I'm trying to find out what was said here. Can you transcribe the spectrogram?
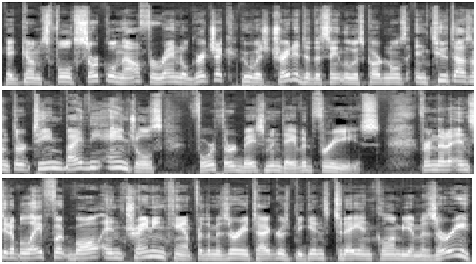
It comes full circle now for Randal Grichuk, who was traded to the St. Louis Cardinals in 2013 by the Angels for third baseman David Freese. From there to NCAA football and training camp for the Missouri Tigers begins today in Columbia, Missouri.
